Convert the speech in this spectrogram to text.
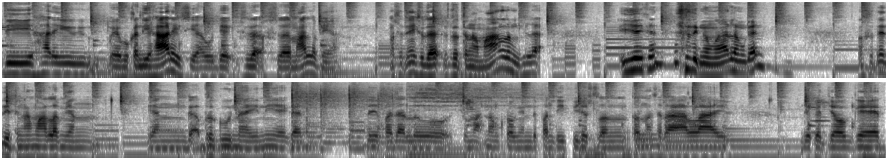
di hari ya bukan di hari sih ya udah sudah sudah malam ya maksudnya sudah sudah tengah malam gila. Iya kan? Tengah malam kan? Maksudnya di tengah malam yang yang nggak berguna ini ya kan? Daripada lu cuma nongkrongin depan TV terus nonton acara live joget-joget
